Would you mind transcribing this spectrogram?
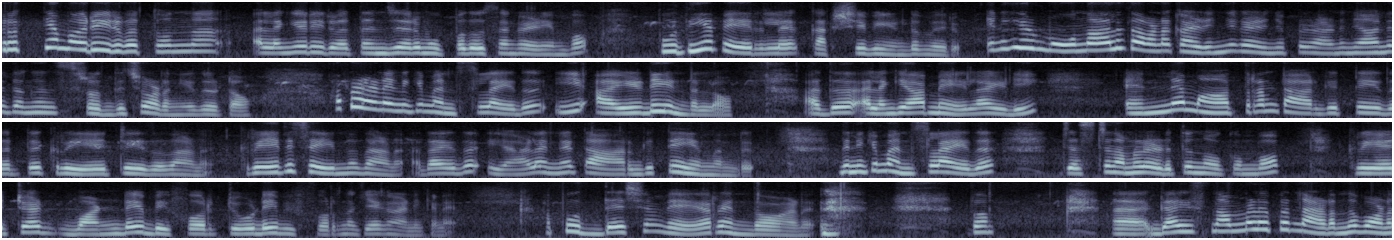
കൃത്യം ഒരു ഇരുപത്തൊന്ന് അല്ലെങ്കിൽ ഒരു ഇരുപത്തഞ്ച് ഒരു മുപ്പത് ദിവസം കഴിയുമ്പോൾ പുതിയ പേരിൽ കക്ഷി വീണ്ടും വരും. എനിക്ക് മൂന്നാൽ തവണ കഴിഞ്ഞ് കഴിഞ്ഞപ്പോഴാണ് ഞാനിതങ്ങ് ശ്രദ്ധിച്ചു തുടങ്ങിയത് കേട്ടോ. അപ്പോഴാണ് എനിക്ക് മനസ്സിലായത് ഈ ഐ ഡി ഉണ്ടല്ലോ. അത് അല്ലെങ്കിൽ ആ മെയിൽ ഐ ഡി എന്നെ മാത്രം ടാർഗറ്റ് ചെയ്തിട്ട് ക്രിയേറ്റ് ചെയ്തതാണ്. ക്രിയേറ്റ് ചെയ്യുന്നതാണ്. അതായത് ഇയാൾ എന്നെ ടാർഗറ്റ് ചെയ്യുന്നുണ്ട്. ഇതെനിക്ക് മനസ്സിലായത് ജസ്റ്റ് നമ്മൾ എടുത്തു നോക്കുമ്പോൾ created one day before two day before എന്നൊക്കെയാണ് കാണിക്കണേ. അപ്പോൾ ഉദ്ദേശം വേറെ എന്തോ ആണ്. അപ്പം ഗൈസ് നമ്മളിപ്പോൾ നടന്നു പോണ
